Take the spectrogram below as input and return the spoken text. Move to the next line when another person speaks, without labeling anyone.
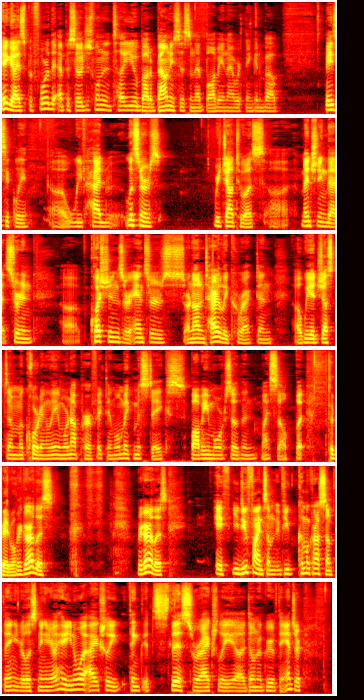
Hey guys, before the episode, just wanted to tell you about a bounty system that Bobby and I were thinking about. Basically, uh, we've had listeners reach out to us uh, mentioning that certain uh, questions or answers are not entirely correct, and uh, we adjust them accordingly. And we're not perfect, and we'll make mistakes. Bobby more so than myself, but
Debatable.
regardless, regardless, if you do find something, if you come across something, you're listening, and you're like, hey, you know what? I actually think it's this, or I actually uh, don't agree with the answer.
